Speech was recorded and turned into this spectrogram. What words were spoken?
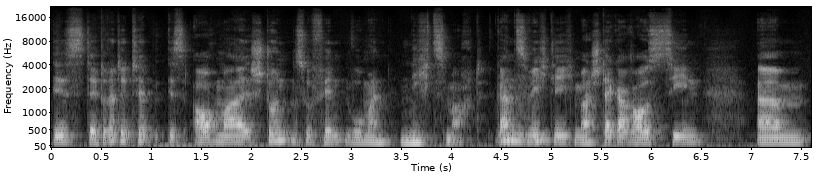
ist, der dritte Tipp ist auch mal Stunden zu finden, wo man nichts macht. Ganz mhm. wichtig, mal Stecker rausziehen. Ähm,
